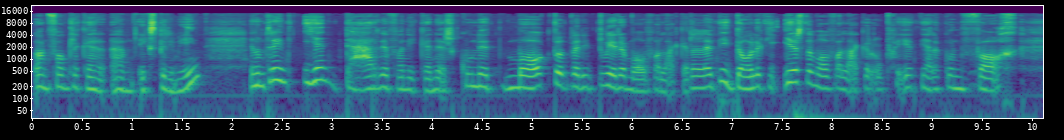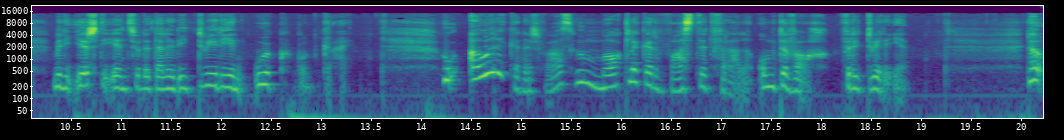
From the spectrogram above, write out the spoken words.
aanvanklike um, eksperiment en omtrent 1/3 van die kinders kon dit maak tot by die tweede maal van lekker. Hulle het nie dadelik die eerste maal van lekker opgeëet nie. Hulle kon wag met die eerste een sodat hulle die tweede een ook kon kry. Hoe ouer die kinders was, hoe makliker was dit vir hulle om te wag vir die tweede een. Nou,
